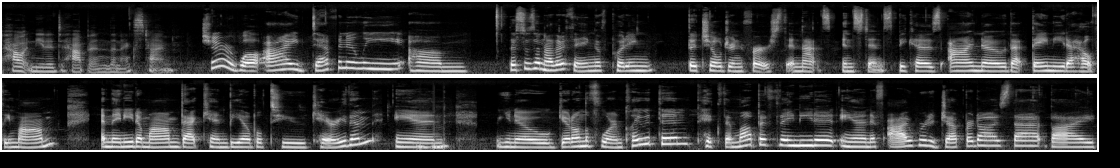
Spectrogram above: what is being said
how it needed to happen the next time? Sure. Well, I definitely, um, this was another thing of putting the children first in that instance because I know that they need a healthy mom and they need a mom that can be able to carry them and, mm-hmm. you know, get on the floor and play with them, pick them up if they need it. And if I were to jeopardize that by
